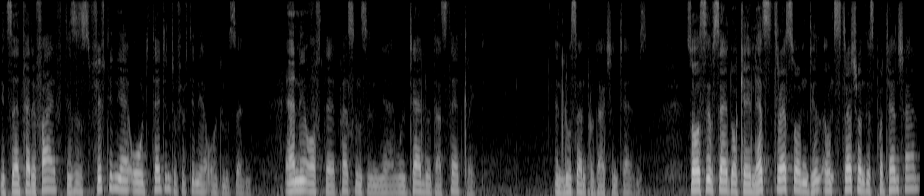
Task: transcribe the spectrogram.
It's at 35. This is 15 year old, 13 to 15 year old lucerne. Any of the persons in here will tell you that's third grade in lucerne production terms. So Steve said, okay, let's stress on this, stretch on this potential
